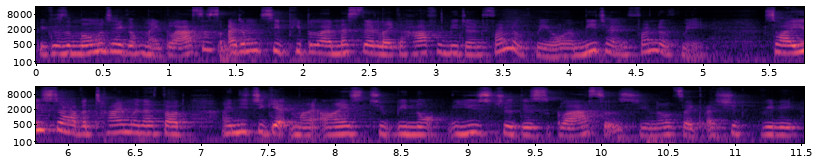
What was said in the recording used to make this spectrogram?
because the moment I take off my glasses, I don't see people unless they're like a half a meter in front of me or a meter in front of me. So I used to have a time when I thought I need to get my eyes to be not used to these glasses. You know, it's like I should really,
